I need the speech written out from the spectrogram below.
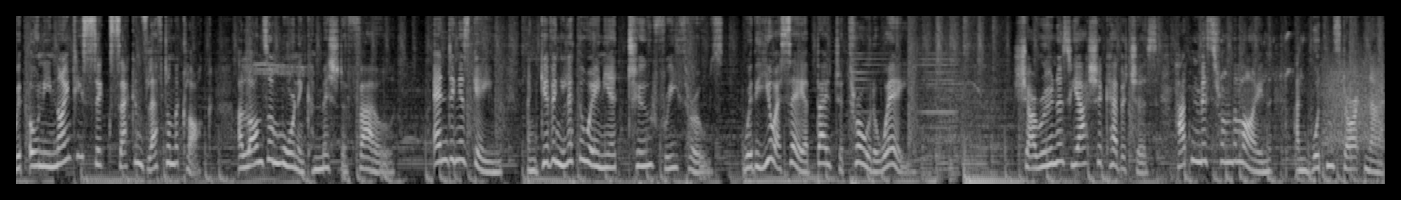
With only 96 seconds left on the clock, Alonzo Mourning committed a foul, ending his game and giving Lithuania two free throws, with the USA about to throw it away. Sharunas Jasikevičius hadn't missed from the line and wouldn't start now.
